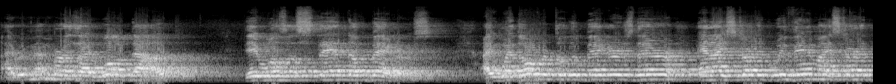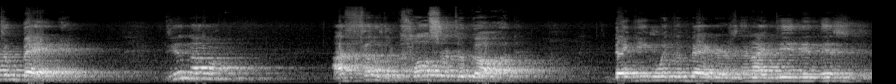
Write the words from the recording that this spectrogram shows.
I remember as I walked out, there was a stand of beggars. I went over to the beggars there and I started with them, I started to beg. Do you know? I felt closer to God begging with the beggars than I did in this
